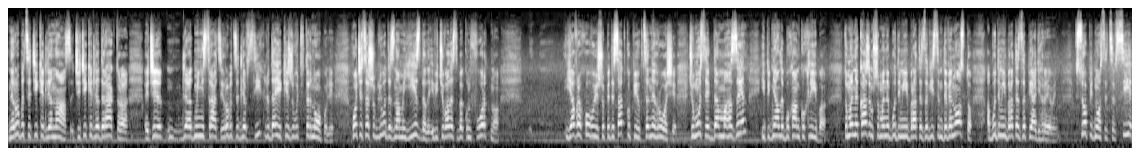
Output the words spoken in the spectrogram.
Не робиться тільки для нас, чи тільки для директора, е, чи для адміністрації. Робиться для всіх людей, які живуть в Тернополі. Хочеться, щоб люди з нами їздили і відчували себе комфортно. Я враховую, що 50 копійок це не гроші. Чомусь як в магазин і підняли буханку хліба, то ми не кажемо, що ми не будемо її брати за 8,90, а будемо її брати за 5 гривень. Все підноситься, всі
